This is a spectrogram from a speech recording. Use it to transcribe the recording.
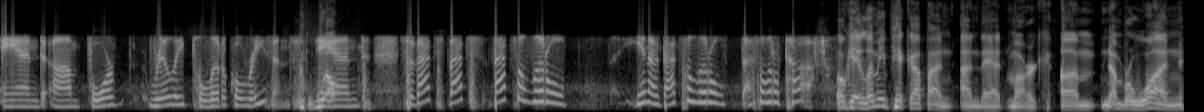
and um, for really political reasons. Well, and so that's that's that's a little you know that's a little that's a little tough. Okay, let me pick up on on that, Mark. Um, number one,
